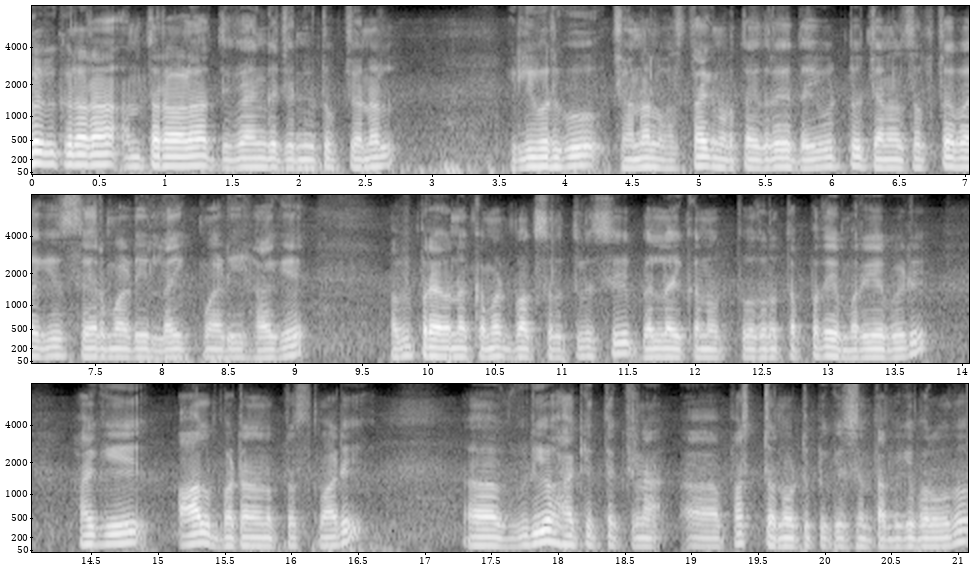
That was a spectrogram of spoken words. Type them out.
ಅಂಗವಿಕಲರ ಅಂತರಾಳ ದಿವ್ಯಾಂಗಜನ್ ಯೂಟ್ಯೂಬ್ ಚಾನಲ್. ಇಲ್ಲಿವರೆಗೂ ಚಾನಲ್ ಹೊಸದಾಗಿ ನೋಡ್ತಾ ಇದ್ದರೆ ದಯವಿಟ್ಟು ಚಾನಲ್ ಸಬ್ಸ್ಕ್ರೈಬ್ ಆಗಿ, ಶೇರ್ ಮಾಡಿ, ಲೈಕ್ ಮಾಡಿ ಹಾಗೆ ಅಭಿಪ್ರಾಯವನ್ನು ಕಮೆಂಟ್ ಬಾಕ್ಸಲ್ಲಿ ತಿಳಿಸಿ, ಬೆಲ್ ಐಕನ್ ಒತ್ತುವುದನ್ನು ತಪ್ಪದೇ ಮರೆಯಬೇಡಿ. ಹಾಗೆಯೇ ಆಲ್ ಬಟನನ್ನು ಪ್ರೆಸ್ ಮಾಡಿ ವಿಡಿಯೋ ಹಾಕಿದ ತಕ್ಷಣ ಫಸ್ಟ್ ನೋಟಿಫಿಕೇಷನ್ ತಮಗೆ ಬರುವುದು.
